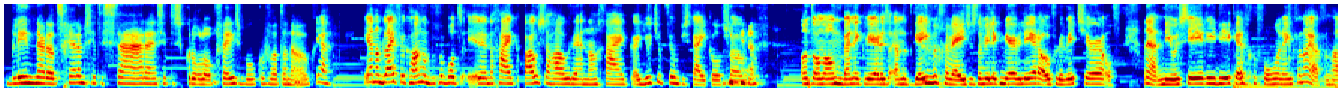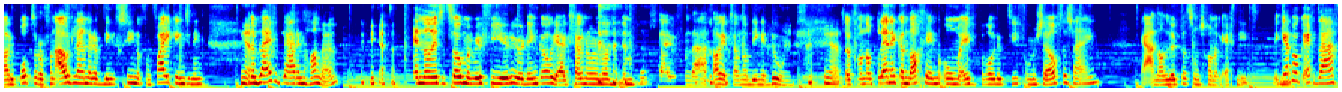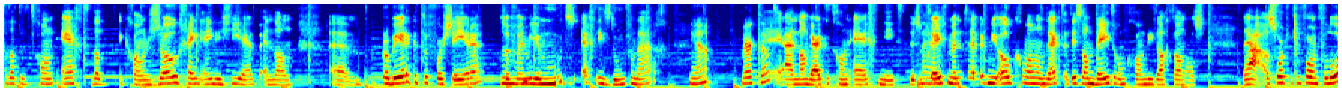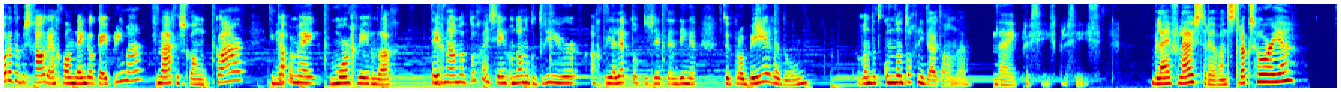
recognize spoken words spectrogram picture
blind naar dat scherm zit te staren en zit te scrollen op Facebook of wat dan ook. Ja, ja dan blijf ik hangen. Bijvoorbeeld, eh, dan ga ik pauze houden en dan ga ik eh, YouTube-filmpjes kijken of zo. Want dan, dan, ben ik weer dus aan het gamen geweest. Dus dan wil ik meer leren over The Witcher. Of nou ja, een nieuwe serie die ik heb gevonden. En denk van, nou ja, van Harry Potter of van Outlander heb ik dingen gezien. Of van Vikings. En denk, dan blijf ik daarin hangen. Ja. En dan is het zomaar weer vier uur. Denk oh ja, ik zou nog wat een boek schrijven vandaag. Oh ja, ik zou nog dingen doen. Ja. Zo van, dan plan ik een dag in om even productief voor mezelf te zijn. Ja, en dan lukt dat soms gewoon ook echt niet. Ik heb ook echt dagen dat het gewoon echt, dat ik gewoon zo geen energie heb. En dan um, probeer ik het te forceren. Zo van, mhm. je moet echt iets doen vandaag. Ja, werkt dat? Ja, en dan werkt het gewoon echt niet. Dus op een gegeven moment heb ik nu ook gewoon ontdekt, het is dan beter om gewoon die dag dan als, nou ja, als soort vorm verloren te beschouwen. En gewoon denken, oké, prima, vandaag is gewoon klaar. Ik kap ermee, morgen weer een dag. Het heeft namelijk toch geen zin om dan nog drie uur achter je laptop te zitten en dingen te proberen doen. Want het komt dan toch niet uit handen. Nee, precies, precies. Blijf luisteren, want straks hoor je.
